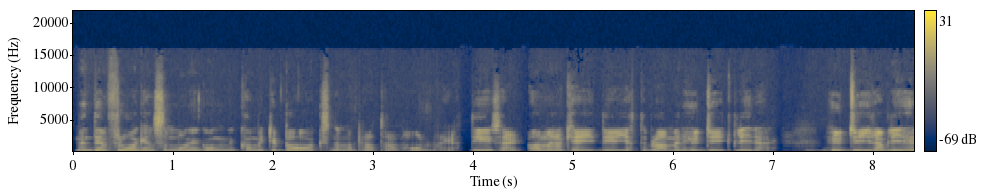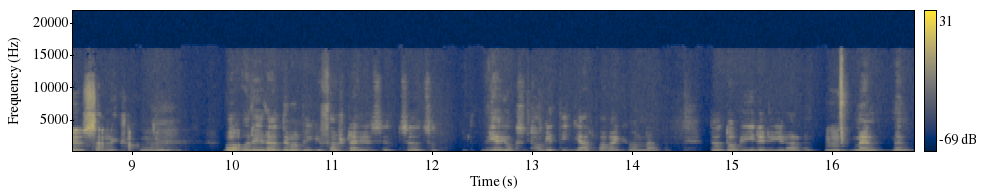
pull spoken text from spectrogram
Men den frågan som många gånger kommer tillbaks när man pratar om hållbarhet det är ju så här, ja men okej det är jättebra men hur dyrt blir det här? Mm. Hur dyra blir husen liksom? Mm. Och, och det är då, när man bygger första huset så, så vi har ju också tagit i allt vad vi har kunnat. Då, då blir det dyrare. Mm. Men, men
